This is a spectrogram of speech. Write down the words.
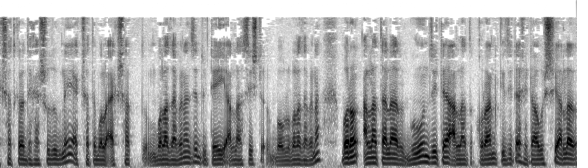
একসাথ করে দেখার সুযোগ নেই। একসাথে বলা, একসাথ বলা যাবে না যে দুইটাই আল্লাহ সৃষ্ট, বলা যাবে না। বরং আল্লাহ তালার গুণ যেটা, আল্লাহ কোরআন কি যেটা, সেটা অবশ্যই আল্লাহর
